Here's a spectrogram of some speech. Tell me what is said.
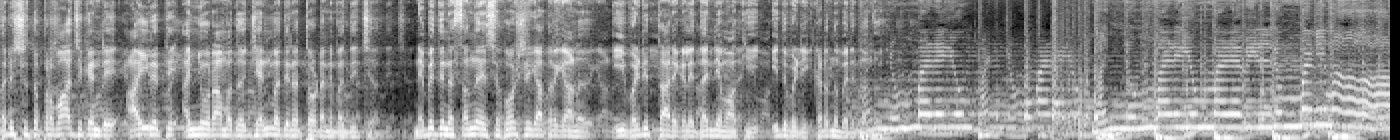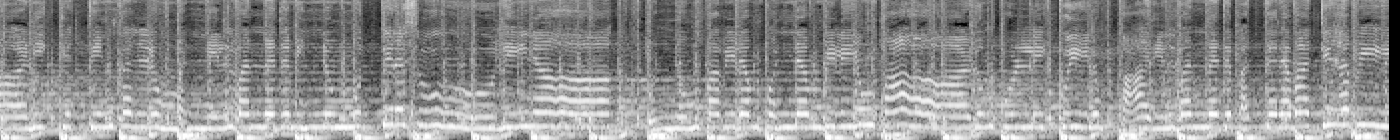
പരിശുദ്ധ പ്രവാചകന്റെ ആയിരത്തി അഞ്ഞൂറാമത് ജന്മദിനത്തോടനുബന്ധിച്ച് നബിദിന സന്ദേശ ഘോഷയാത്രയാണ് ഈ വഴിത്താരകളെ ധന്യമാക്കി ഇതുവഴി കടന്നു വരുന്നത് മഞ്ഞും മഴയും മഞ്ഞും മഴയും അത്തരമാറ്റി ഹബീ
